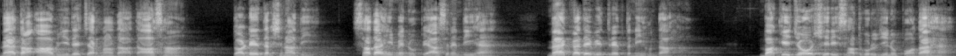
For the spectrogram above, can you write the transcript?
ਮੈਂ ਤਾਂ ਆਪ ਜੀ ਦੇ ਚਰਨਾਂ ਦਾ ਦਾਸ ਹਾਂ। ਤੁਹਾਡੇ ਦਰਸ਼ਨਾਂ ਦੀ ਸਦਾ ਹੀ ਮੈਨੂੰ ਪਿਆਸ ਰਹਿੰਦੀ ਹੈ। ਮੈਂ ਕਦੇ ਵੀ ਤ੍ਰਿਪਤ ਨਹੀਂ ਹੁੰਦਾ ਹਾਂ। ਬਾਕੀ ਜੋ ਸ਼੍ਰੀ ਸਤਿਗੁਰੂ ਜੀ ਨੂੰ ਪਾਉਂਦਾ ਹੈ,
